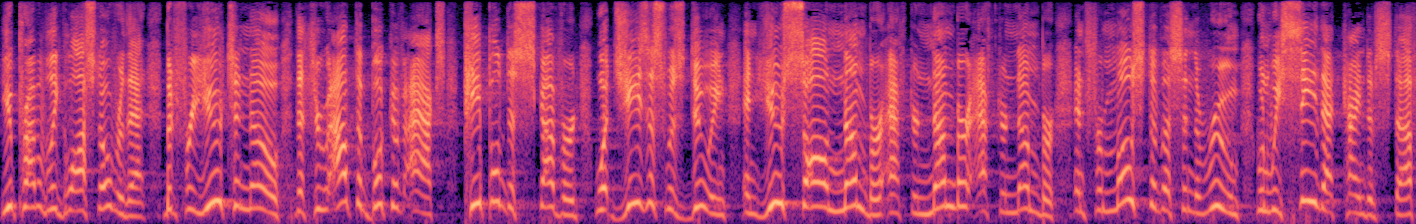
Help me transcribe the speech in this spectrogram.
you probably glossed over that. But for you to know that throughout the book of Acts, people discovered what Jesus was doing, and you saw number after number after number. And for most of us in the room, when we see that kind of stuff,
